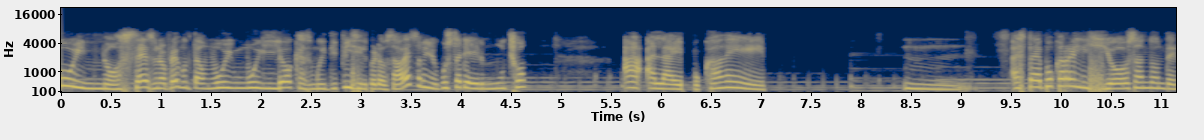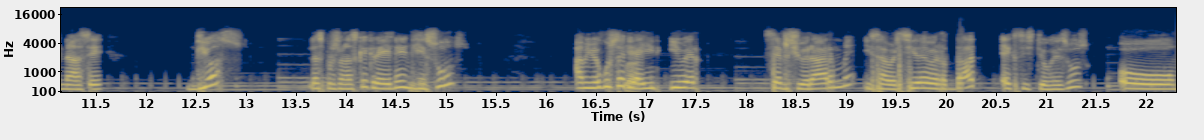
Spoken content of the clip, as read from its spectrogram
Uy, no sé, es una pregunta muy, muy loca, es muy difícil, pero sabes, a mí me gustaría ir mucho a, la época de... Mm, a esta época religiosa en donde nace Dios, las personas que creen en Jesús. A mí me gustaría ir y ver cerciorarme y saber si de verdad existió Jesús o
